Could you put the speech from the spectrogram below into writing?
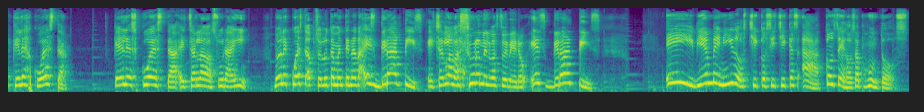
¿qué les cuesta? ¿Qué les cuesta echar la basura ahí? No le cuesta absolutamente nada, es gratis. Echar la basura en el basurero es gratis. ¡Hey! Bienvenidos chicos y chicas a Consejos Adjuntos.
